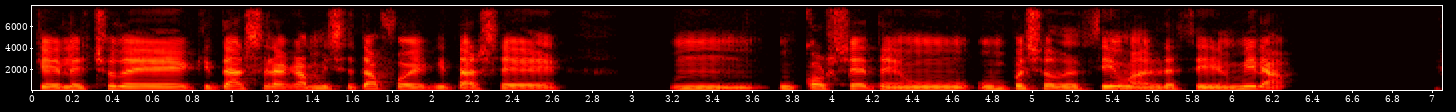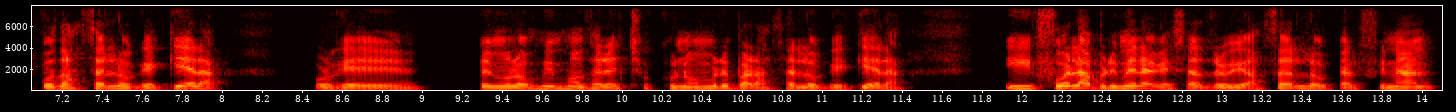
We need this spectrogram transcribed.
Que el hecho de quitarse la camiseta fue quitarse un, corsete, un, peso de encima. Es decir, mira, puedo hacer lo que quiera, porque tengo los mismos derechos que un hombre para hacer lo que quiera. Y fue la primera que se atrevió a hacerlo, que al final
